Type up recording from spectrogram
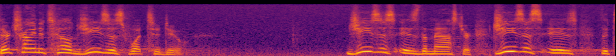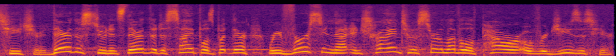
They're trying to tell Jesus what to do. Jesus is the master. Jesus is the teacher. They're the students, they're the disciples, but they're reversing that and trying to assert a level of power over Jesus here.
